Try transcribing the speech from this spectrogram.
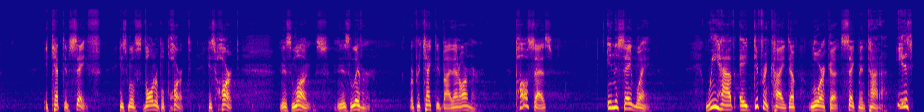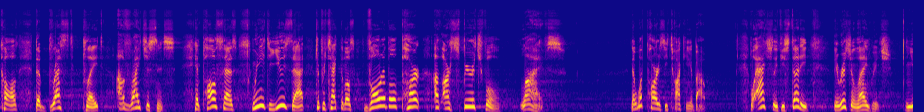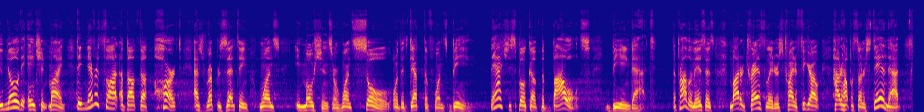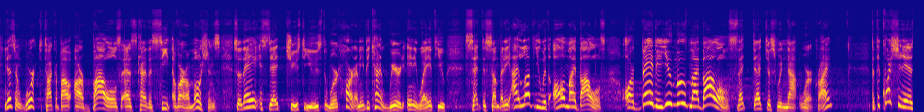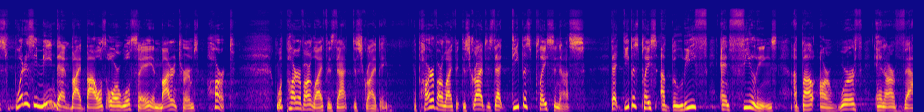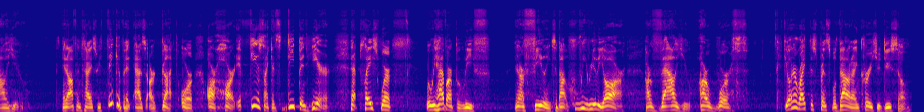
It kept him safe. His most vulnerable part, his heart, and his lungs, and his liver, were protected by that armor. Paul says, in the same way, we have a different kind of lorica segmentata. It is called the breastplate of righteousness. And Paul says we need to use that to protect the most vulnerable part of our spiritual lives. Now, what part is he talking about? Well, actually, if you study the original language and you know the ancient mind, they never thought about the heart as representing one's emotions or one's soul or the depth of one's being. They actually spoke of the bowels being that. The problem is, as modern translators try to figure out how to help us understand that, it doesn't work to talk about our bowels as kind of the seat of our emotions. So they instead choose to use the word heart. I mean, it'd be kind of weird anyway if you said to somebody, I love you with all my bowels, or baby, you move my bowels. That, that just would not work, right? But the question is, what does he mean then by bowels, or we'll say in modern terms, heart? What part of our life is that describing? The part of our life it describes is that deepest place in us, that deepest place of belief and feelings about our worth and our value. And oftentimes we think of it as our gut or our heart. It feels like it's deep in here, that place where, where we have our belief and our feelings about who we really are, our value, our worth. If you want to write this principle down, I encourage you to do so.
